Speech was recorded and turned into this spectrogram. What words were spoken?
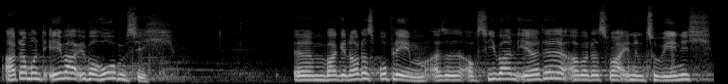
Adam und Eva überhoben sich, ähm, war genau das Problem. Also auch sie waren Erde, aber das war ihnen zu wenig.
